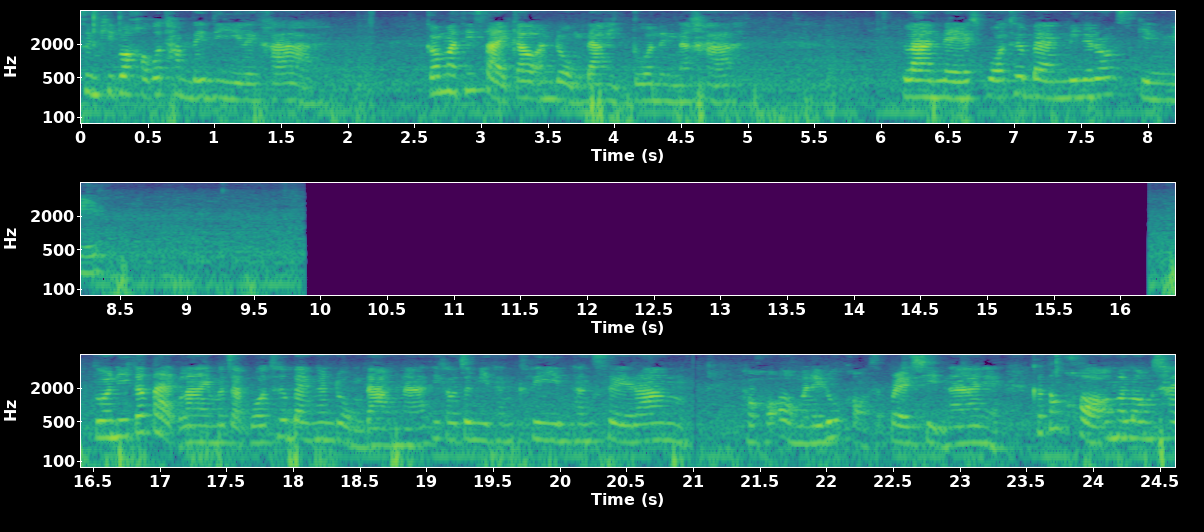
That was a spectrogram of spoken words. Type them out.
ซึ่งคิดว่าเขาก็ทำได้ดีเลยค่ะ ก็มาที่สายเกาอันโด่งดังอีกตัวหนึ่งนะคะ Laneige Water Bank Mineral Skin Mist ตัวนี้ก็แตกลายมาจาก Water Bank กันโด่งดังนะ ที่เขาจะมีทั้งครีมทั้งเซรั่มพอเขาออกมาในรูปของสเปรย์ฉีดหน้าเนี่ย ก็ต้องขอเอามาลองใช้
